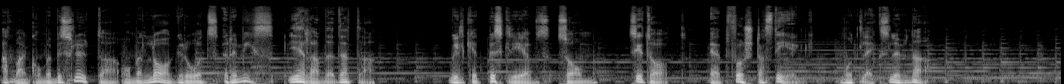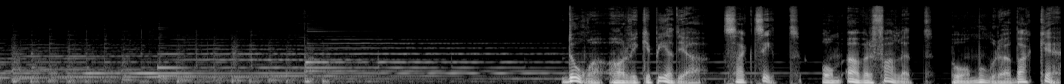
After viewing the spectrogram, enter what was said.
att man kommer besluta om en lagrådsremiss gällande detta, vilket beskrevs som citat ett första steg mot lex Luna. Då har Wikipedia sagt sitt om överfallet på Morö backe.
